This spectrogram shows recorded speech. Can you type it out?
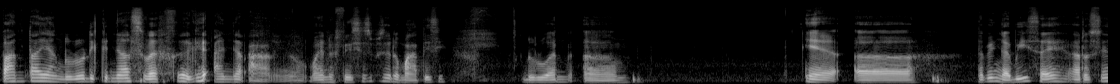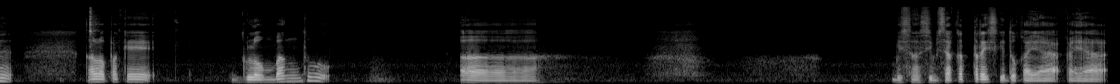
pantai yang dulu dikenal sebagai Anyar. Ah, main Indonesia pasti udah mati sih. Duluan um, ya uh, tapi nggak bisa ya. Harusnya kalau pakai gelombang tuh uh, bisa sih bisa ketrace gitu. Kayak kayak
